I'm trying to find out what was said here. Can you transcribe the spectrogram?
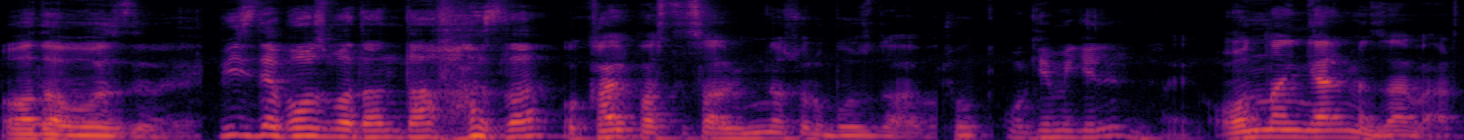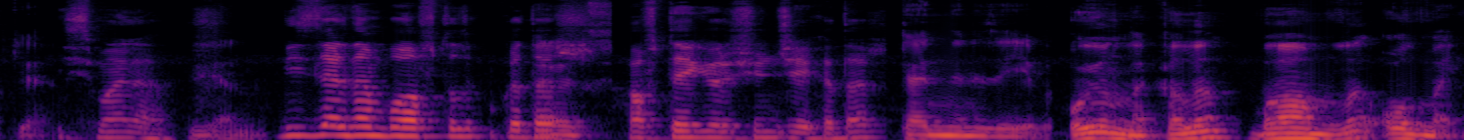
O da bozdu be. Biz de bozmadan daha fazla. O kalp hastası albümünden sonra bozdu abi. Çok O gemi gelir mi? ondan gelmez abi artık yani. İsmail abi. Gelmez. Bizlerden bu haftalık bu kadar. Evet. Haftaya görüşünceye kadar Kendinize iyi bakın. Oyunla kalın, bağımlı olmayın.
